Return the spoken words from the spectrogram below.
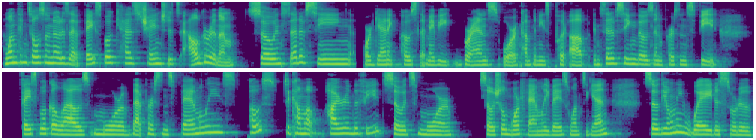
One thing to also note is that Facebook has changed its algorithm. So instead of seeing organic posts that maybe brands or companies put up, instead of seeing those in a person's feed, Facebook allows more of that person's family's posts to come up higher in the feed. So it's more social, more family based once again. So the only way to sort of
